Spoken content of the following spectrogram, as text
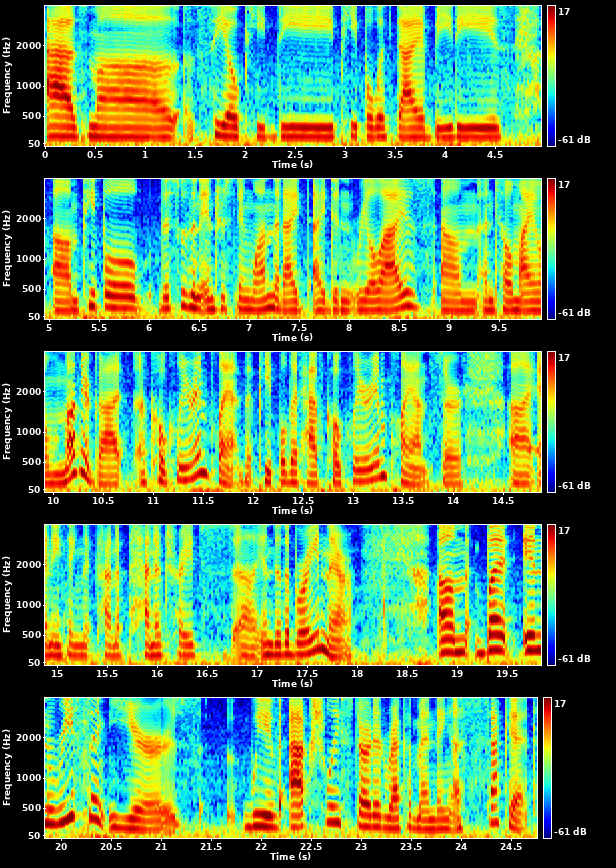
asthma, COPD, people with diabetes, um, people. This was an interesting one that I, I didn't realize um, until my own mother got a cochlear implant, but people that have cochlear implants or uh, anything that kind of penetrates uh, into the brain there. Um, but in recent years, we've actually started recommending a second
